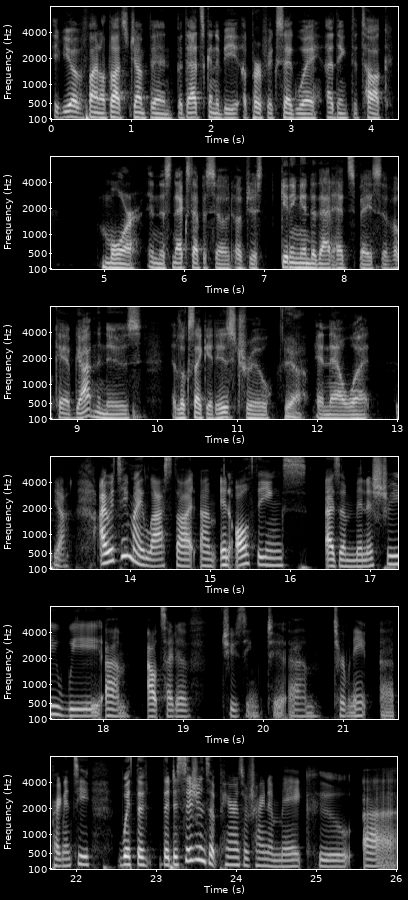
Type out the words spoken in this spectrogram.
If you have final thoughts jump in. But that's going to be a perfect segue i think to talk more in this next episode of just getting into that headspace of okay i've gotten the news. It looks like it is true. Yeah. And now what? Yeah. I would say my last thought um, in all things as a ministry, we um, outside of choosing to um, terminate uh, pregnancy, with the the decisions that parents are trying to make who uh,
